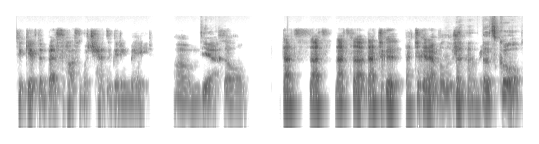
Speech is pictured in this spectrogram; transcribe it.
to give the best possible chance of getting made. Um, Yeah. So that's that's that's a that took a that took an evolution for me. That's cool.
